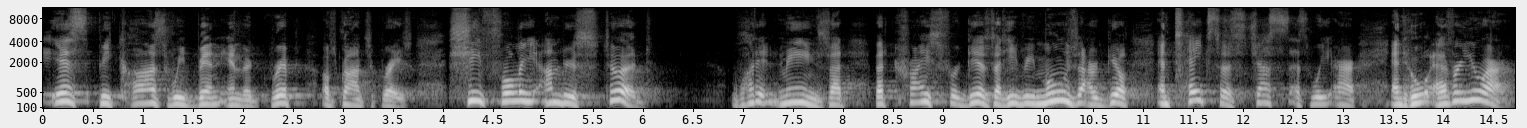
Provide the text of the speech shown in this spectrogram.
is because we've been in the grip of God's grace. She fully understood what it means that, that Christ forgives, that He removes our guilt and takes us just as we are. And whoever you are,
